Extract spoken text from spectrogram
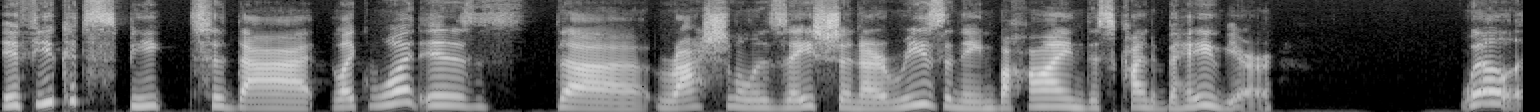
if you could speak to that, like, what is the rationalization or reasoning behind this kind of behavior? Well,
